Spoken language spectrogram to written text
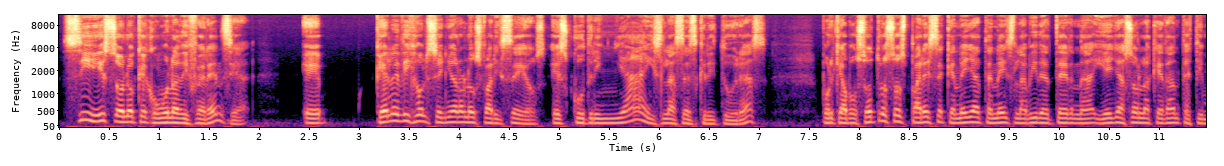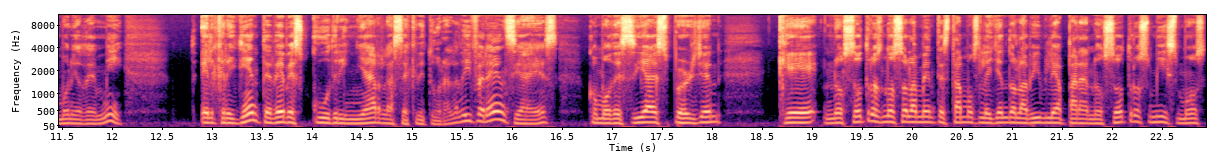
Sí, solo que con una diferencia. Eh, ¿qué le dijo el Señor a los fariseos? Escudriñáis las escrituras, porque a vosotros os parece que en ella tenéis la vida eterna y ellas son las que dan testimonio de mí. El creyente debe escudriñar las escrituras. La diferencia es, como decía Spurgeon, que nosotros no solamente estamos leyendo la Biblia para nosotros mismos,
